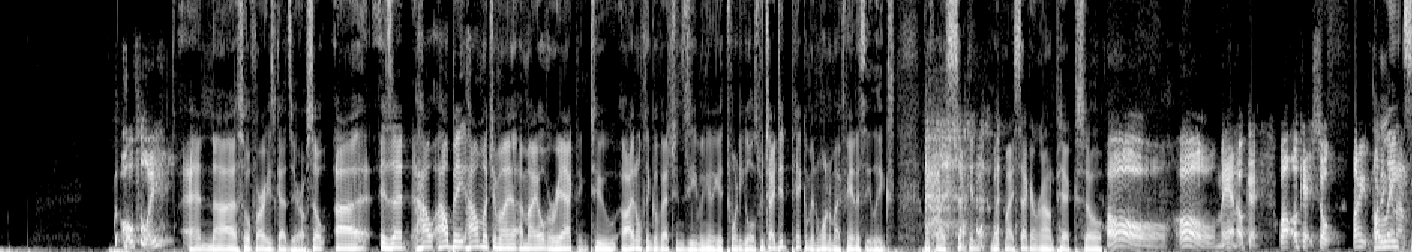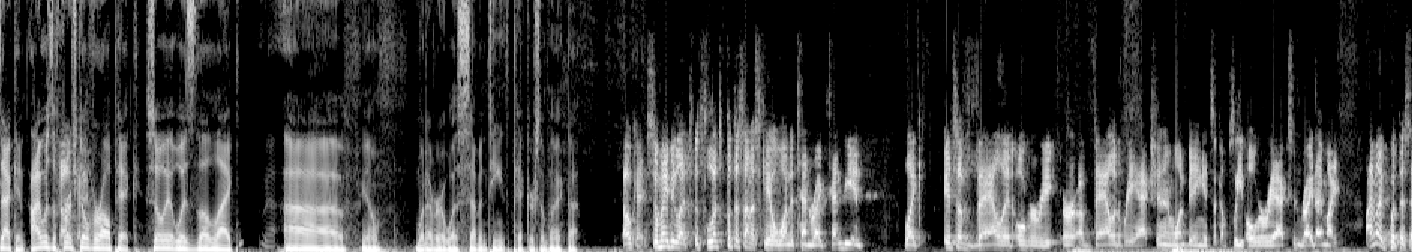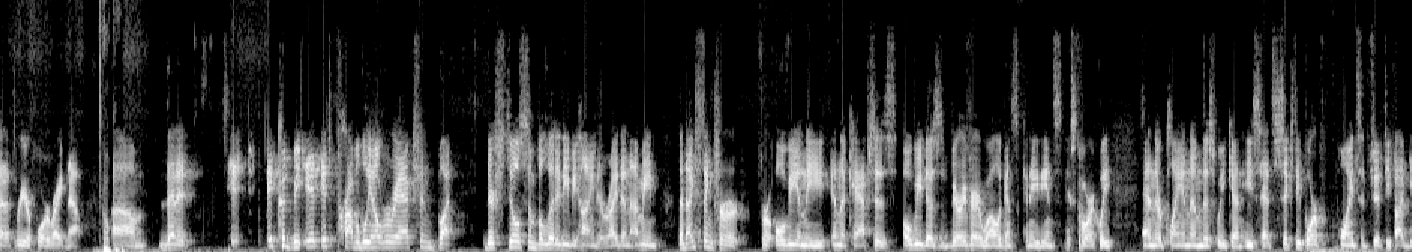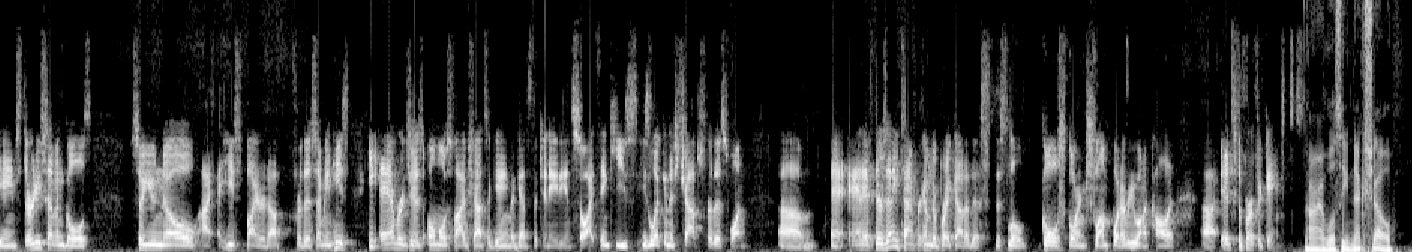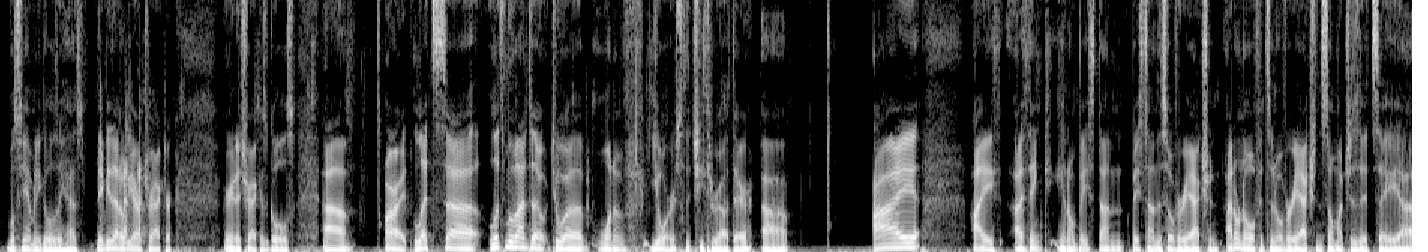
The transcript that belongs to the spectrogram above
Hopefully, and uh, so far he's got zero. So, uh, is that how how big? How much am I am I overreacting to? Uh, I don't think Ovechkin's even going to get twenty goals, which I did pick him in one of my fantasy leagues with my second with my second round pick. So, oh, oh man, okay. Well, okay. So let me a late on- second. I was the first okay. overall pick, so it was the like, uh, you know, whatever it was, seventeenth pick or something like that. Okay, so maybe let's let's put this on a scale one to ten, right? Ten being like it's a valid overre or a valid reaction, and one being it's a complete overreaction, right? I might I might put this at a three or four right now. Okay. Um, that it, it it could be it, it's probably an overreaction, but there's still some validity behind it, right? And I mean, the nice thing for for Ovi in the in the Caps is Ovi does very very well against Canadiens historically, and they're playing them this weekend. He's had 64 points in 55 games, 37 goals. So you know I, he's fired up for this. I mean, he's he averages almost five shots a game against the Canadiens. So I think he's he's licking his chops for this one. Um, and, and, if there's any time for him to break out of this this little goal scoring slump, whatever you want to call it, uh, it's the perfect game. All right, we'll see next show. We'll see how many goals he has. Maybe that'll be our tracker. We're going to track his goals. Um, all right, let's uh, let's move on to to uh, one of yours that you threw out there. Uh, I I I think you know based on based on this overreaction, I don't know if it's an overreaction so much as it's a uh,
